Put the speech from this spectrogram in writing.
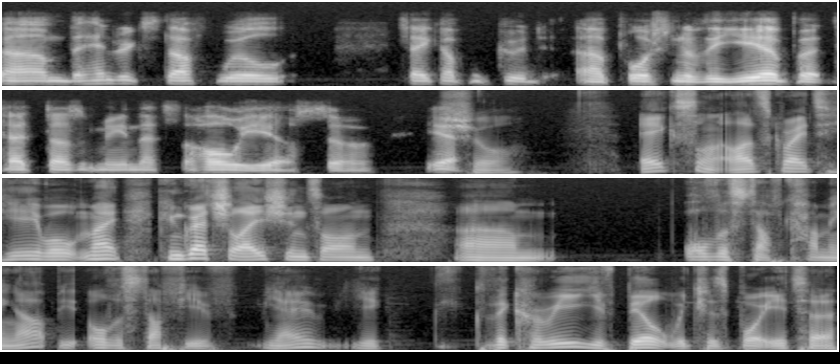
um, the Hendrix stuff will take up a good uh, portion of the year, but that doesn't mean that's the whole year. So yeah. Sure. Excellent. Oh, that's great to hear. Well, mate, congratulations on um, all the stuff coming up, all the stuff you've, you know, you, the career you've built, which has brought you to,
